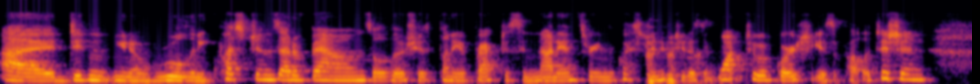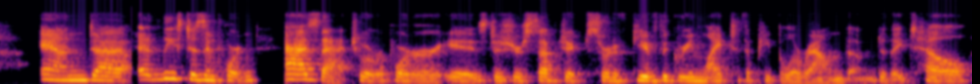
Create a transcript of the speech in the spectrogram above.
I didn't, you know, rule any questions out of bounds, although she has plenty of practice in not answering the question if she doesn't want to. Of course, she is a politician. And uh, at least as important as that to a reporter is does your subject sort of give the green light to the people around them? Do they tell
